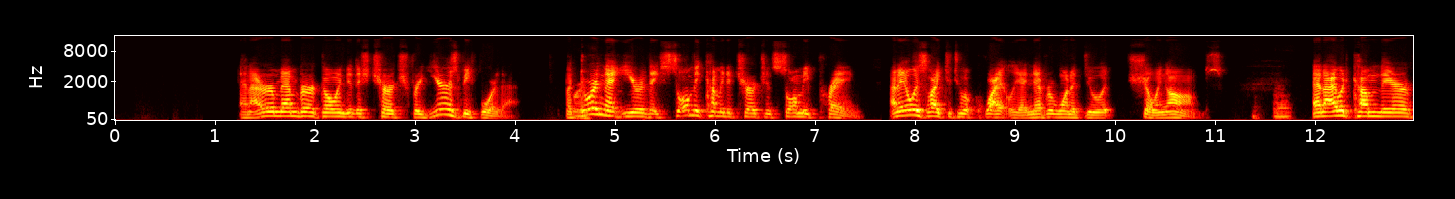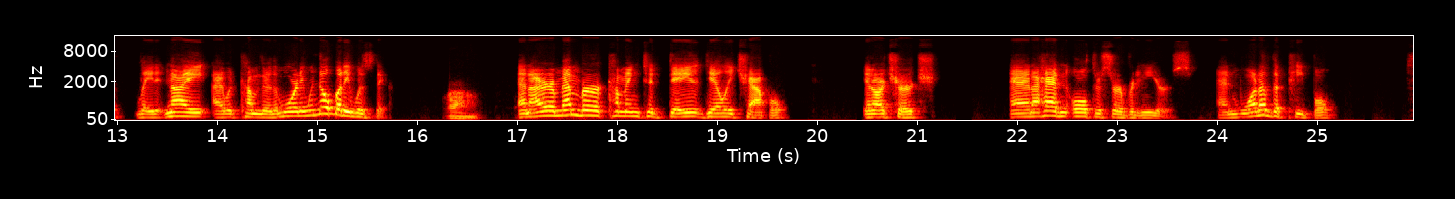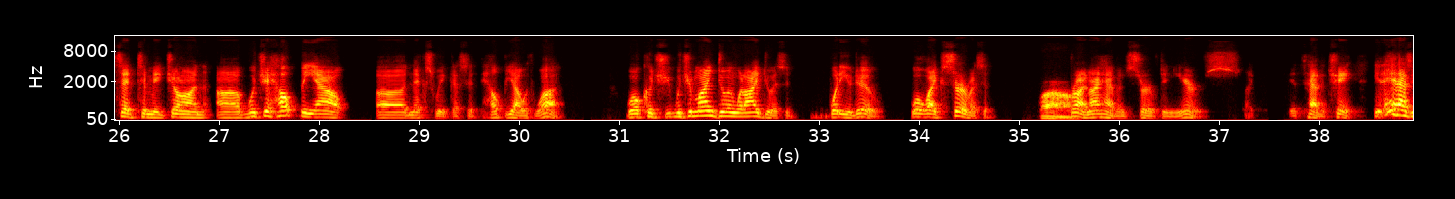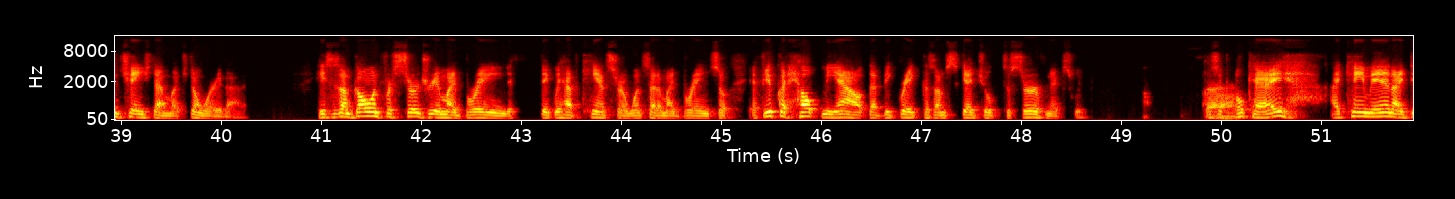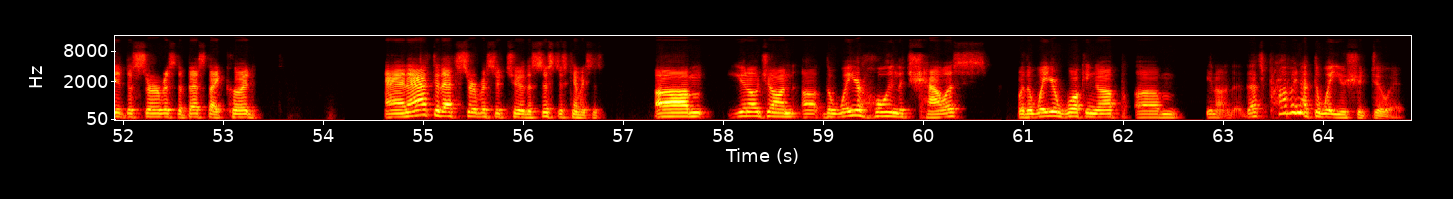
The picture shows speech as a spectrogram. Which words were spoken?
And I remember going to this church for years before that. But Great. during that year, they saw me coming to church and saw me praying. And I always like to do it quietly. I never want to do it showing alms. Okay. And I would come there late at night. I would come there in the morning when nobody was there. Wow. And I remember coming to day, daily chapel in our church, and I hadn't altar served in years. And one of the people said to me, John, uh, would you help me out uh, next week? I said, help you out with what? Well, could you would you mind doing what I do? I said, what do you do? Well, like serve. I said, wow, Brian, I haven't served in years. Like it's had a change. It hasn't changed that much. Don't worry about it. He says, I'm going for surgery in my brain. I think we have cancer on one side of my brain. So if you could help me out, that'd be great because I'm scheduled to serve next week. I said, okay. I came in, I did the service the best I could. And after that service or two, the sisters came and says, um, you know, John, uh, the way you're holding the chalice or the way you're walking up, um, you know, that's probably not the way you should do it.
